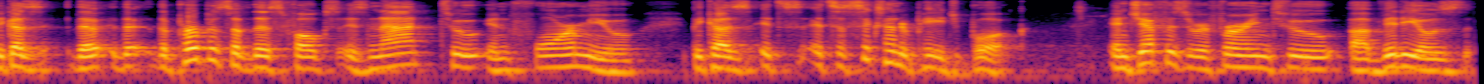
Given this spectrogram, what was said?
because the, the the purpose of this folks is not to inform you because it's it's a 600 page book and jeff is referring to uh, videos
